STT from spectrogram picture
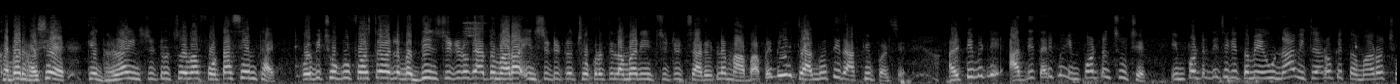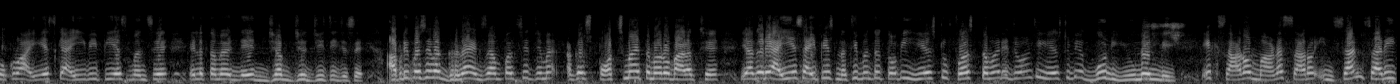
ખબર હશે કે ઘણા ઇન્સ્ટિટ્યૂટ્સોમાં ફોટા સેમ થાય. કોઈ બી છોકરું ફર્સ્ટ આવે એટલે બધી ઇન્સ્ટિટ્યૂટો કે આ તો મારા ઇન્સ્ટિટ્યૂટ, છોકરો એટલે અમારી ઇન્સ્ટિટ્યૂટ સારું. એટલે મા બાપે બી જાગૃતિ રાખવી પડશે. અલ્ટિમેટલી આજની તારીખમાં ઇમ્પોર્ટન્ટ શું છે? ઇમ્પોર્ટન્ટ એ છે કે તમે એવું ના વિચારો કે તમારો છોકરો આઈએસ કે આઈબીપીએસ બનશે એટલે તમે જગ જીતી જશે. આપણી પાસે એવા ઘણા એક્ઝામ્પલ છે જેમાં અગર સ્પોર્ટ્સમાં તમારો બાળક છે યા અગર એ આઈએસ આઈપીએસ નથી બનતો, તો બી હેઝ ટુ ફર્સ્ટ તમારે જોવાનું છે has to be a good human being એક સારો માણસ, સારો ઇન્સાન, સારી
